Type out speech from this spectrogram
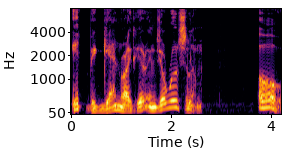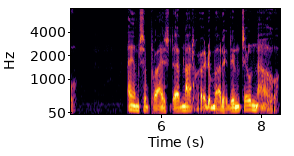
it began right here in Jerusalem. Oh, I am surprised I have not heard about it until now.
